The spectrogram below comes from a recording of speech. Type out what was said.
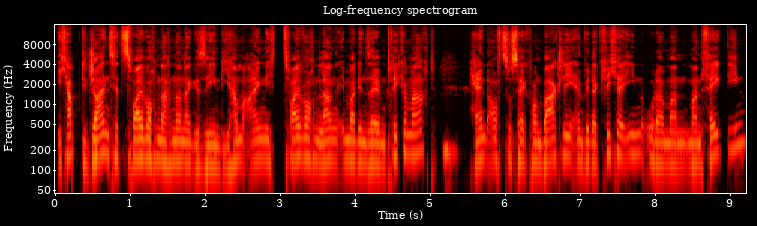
ich habe die Giants jetzt zwei Wochen nacheinander gesehen. Die haben eigentlich zwei Wochen lang immer denselben Trick gemacht. Handoff zu Saquon Barkley. Entweder kriegt er ihn oder man, man faked ihn.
